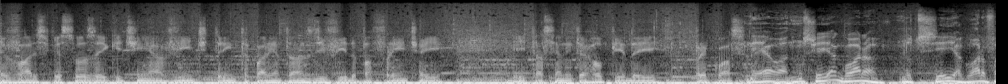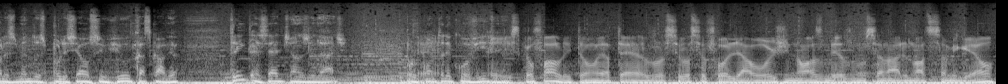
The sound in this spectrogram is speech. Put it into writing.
é várias pessoas aí que tinha 20, 30, 40 anos de vida para frente aí e está sendo interrompida aí precoce. Né? É, eu anunciei agora, noticiei agora o falecimento do policial civil em Cascavel, 37 anos de idade, por é, conta de Covid. É isso que eu falo, então é até se você for olhar hoje, nós mesmos no cenário nosso São Miguel,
